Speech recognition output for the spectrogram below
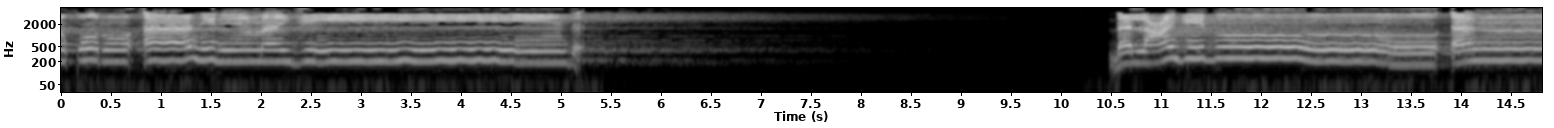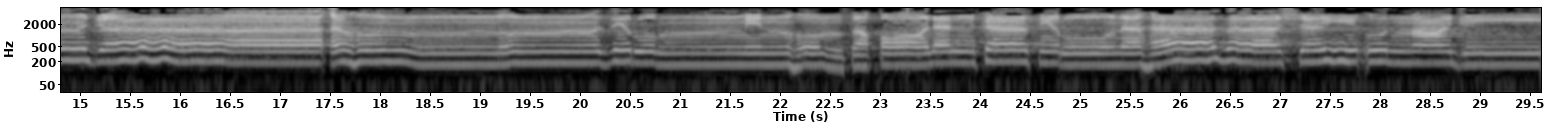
والقرآن المجيد. بل عجبوا أن جاءهم منذر منهم فقال الكافرون هذا شيء عجيب.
